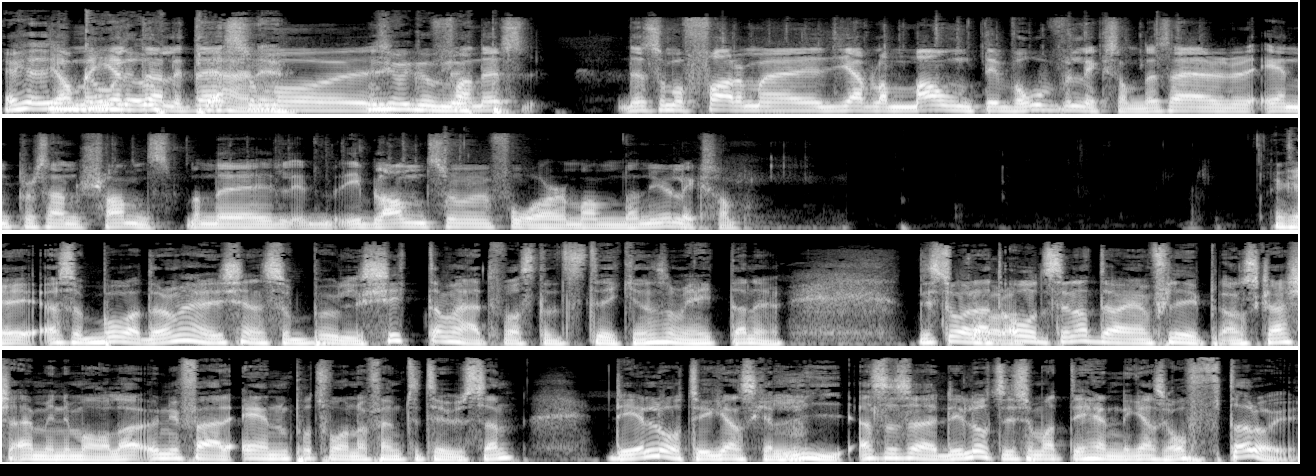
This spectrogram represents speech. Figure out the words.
Jag kan Ja men helt ärligt, det är som nu. Nu ska vi att... googla Fan, upp. Det, är, som att farma jävla mount i WoW liksom. Det är så här en procent chans. Men det, ibland så får man den ju liksom. Okej, alltså båda de här känns så bullshit de här två statistiken som jag hittar nu. Det står att oddsen att dö i en flygplanskrasch är minimala, ungefär en på 250 000. Det låter ju ganska li, alltså så här, det låter ju som att det händer ganska ofta då ju.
